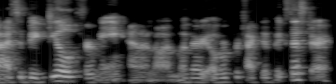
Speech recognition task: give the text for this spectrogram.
that's a big deal for me. I don't know, I'm a very overprotective big sister.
